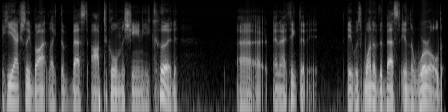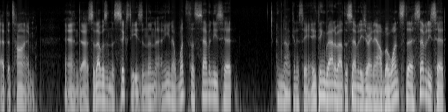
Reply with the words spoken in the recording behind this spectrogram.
he actually bought like the best optical machine he could, uh, and I think that it, it was one of the best in the world at the time. And uh, so that was in the 60s. And then, uh, you know, once the 70s hit, I'm not going to say anything bad about the 70s right now, but once the 70s hit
